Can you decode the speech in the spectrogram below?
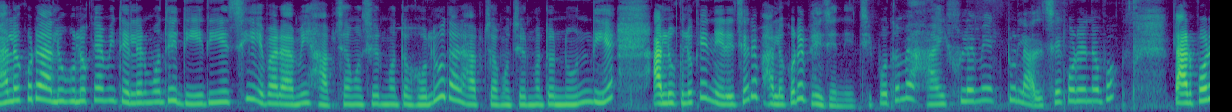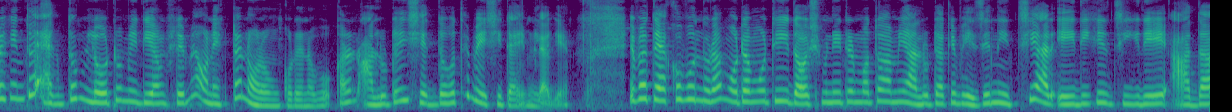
ভালো করে আলুগুলোকে আমি তেলের মধ্যে দিয়ে দিয়েছি। এবার আমি হাফ চামচের মতো হলুদ আর হাফ চামচের মতো নুন দিয়ে আলুগুলোকে নেড়ে চেড়ে ভালো করে ভেজে নিচ্ছি। প্রথমে হাই ফ্লেমে একটু লালচে করে নেব। তারপরে কিন্তু একদম লো টু মিডিয়াম ফ্লেমে অনেকটা নরম করে নেব, কারণ আলুটাই সেদ্ধ হতে বেশি টাইম লাগে। এবার দেখো বন্ধুরা, মোটামুটি দশ মিনিটের মতো আমি আলুটাকে ভেজে নিচ্ছি। আর এই দিকে জিরে আদা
